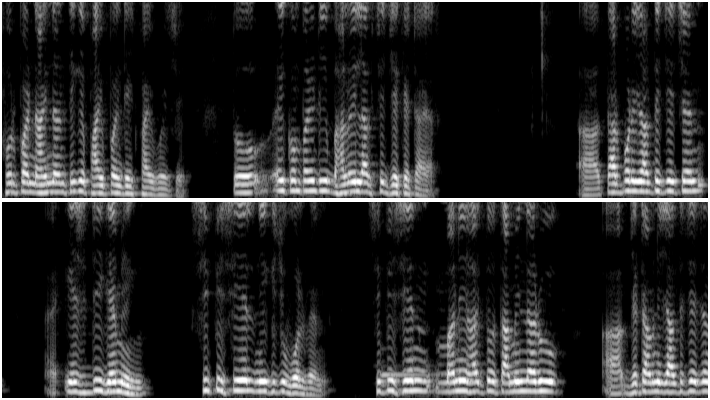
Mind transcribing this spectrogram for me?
ফোর পয়েন্ট নাইন নাইন থেকে ফাইভ পয়েন্ট এইট ফাইভ হয়েছে। তো এই কোম্পানিটি ভালোই লাগছে জেকে টায়ার। তারপরে জানতে চেয়েছেন এসডি গেমিং সিপিসিএল নিয়ে কিছু বলবেন। সিপিসিএল মানে হয়তো তামিলনাড়ু যেটা আপনি জানতে চেয়েছেন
